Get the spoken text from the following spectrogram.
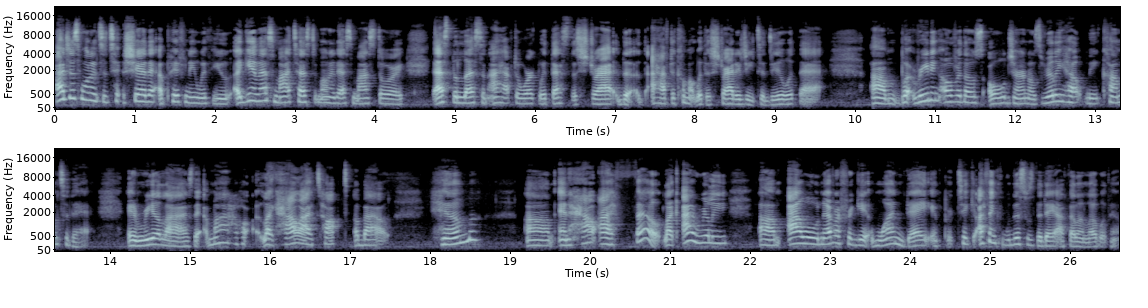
I just wanted to t- share that epiphany with you. Again, that's my testimony. That's my story. That's the lesson I have to work with. That's the strat. I have to come up with a strategy to deal with that. Um, but reading over those old journals really helped me come to that and realize that my like how I talked about him um, and how I felt. Like I really um, I will never forget one day in particular. I think this was the day I fell in love with him.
